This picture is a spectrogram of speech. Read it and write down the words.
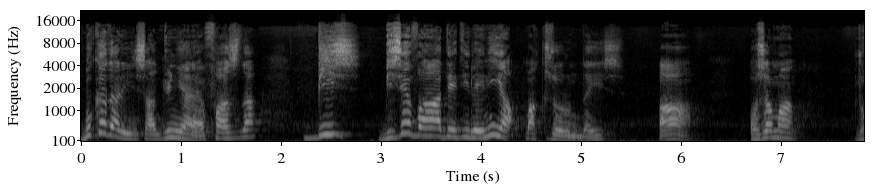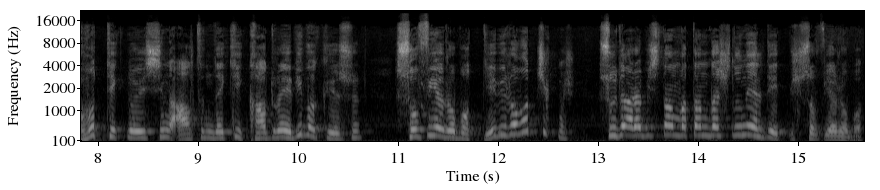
Bu kadar insan dünyaya fazla. Biz bize vaat edileni yapmak zorundayız. Aa, o zaman robot teknolojisinin altındaki kadroya bir bakıyorsun. Sofia Robot diye bir robot çıkmış. Suudi Arabistan vatandaşlığını elde etmiş Sofia Robot.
